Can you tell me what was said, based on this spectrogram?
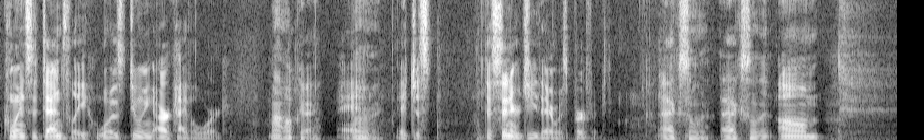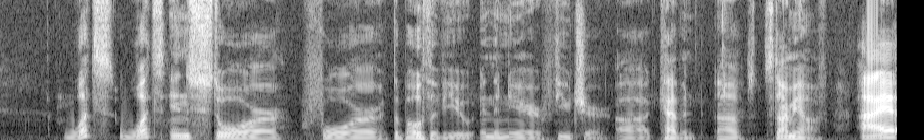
coincidentally, was doing archival work. Oh, okay. And right. it just the synergy there was perfect. Excellent, excellent. Um, what's what's in store for the both of you in the near future? Uh, Kevin, uh, start me off. I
